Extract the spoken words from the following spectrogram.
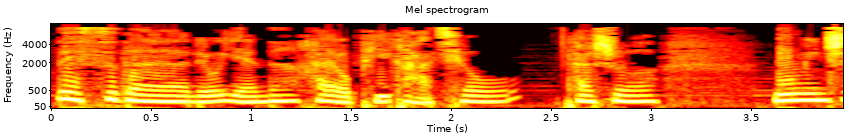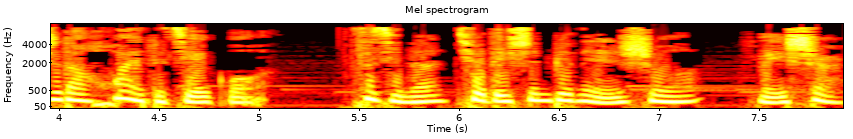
类似的留言呢，还有皮卡丘。他说：“明明知道坏的结果，自己呢却对身边的人说没事儿，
